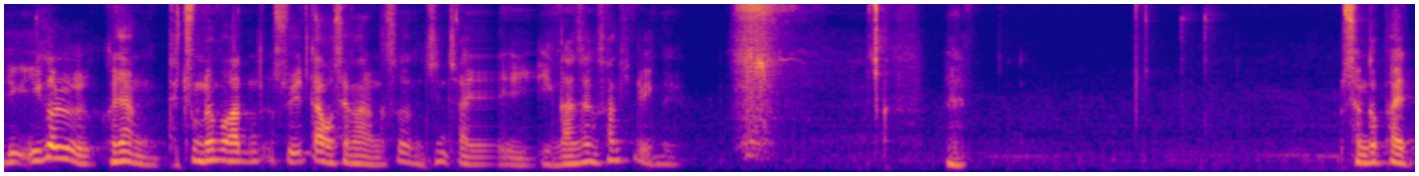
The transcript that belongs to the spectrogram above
이, 이걸 그냥 대충 넘어갈 수 있다고 생각하는 것은 진짜 인간성 상실인 거예요. 네. 선거파에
